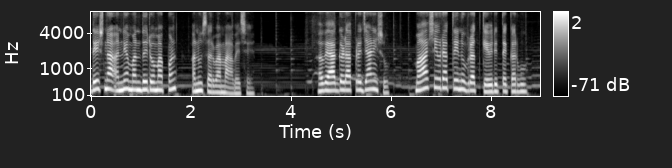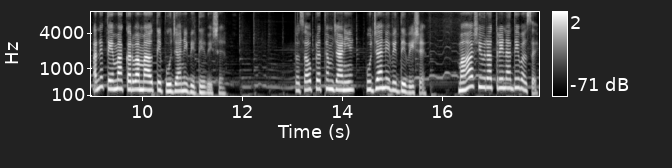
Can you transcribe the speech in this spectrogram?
દેશના અન્ય મંદિરોમાં પણ અનુસરવામાં આવે છે. હવે આગળ આપણે જાણીશું મહાશિવરાત્રિનું વ્રત કેવી રીતે કરવું અને તેમાં કરવામાં આવતી પૂજાની વિધિ વિશે. તો સૌપ્રથમ જાણીએ પૂજાની વિધિ વિશે. મહાશિવરાત્રિના દિવસે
